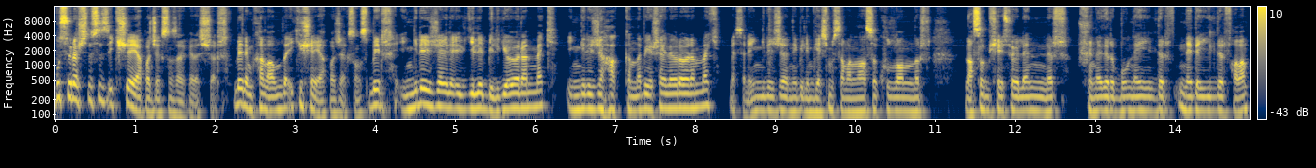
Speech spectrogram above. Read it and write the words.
Bu süreçte siz iki şey yapacaksınız arkadaşlar. Benim kanalımda iki şey yapacaksınız. Bir, İngilizce ile ilgili bilgi öğrenmek. İngilizce hakkında bir şeyler öğrenmek. Mesela İngilizce ne bileyim geçmiş zamanda nasıl kullanılır, nasıl bir şey söylenilir, şu nedir, bu neyildir, ne değildir falan.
